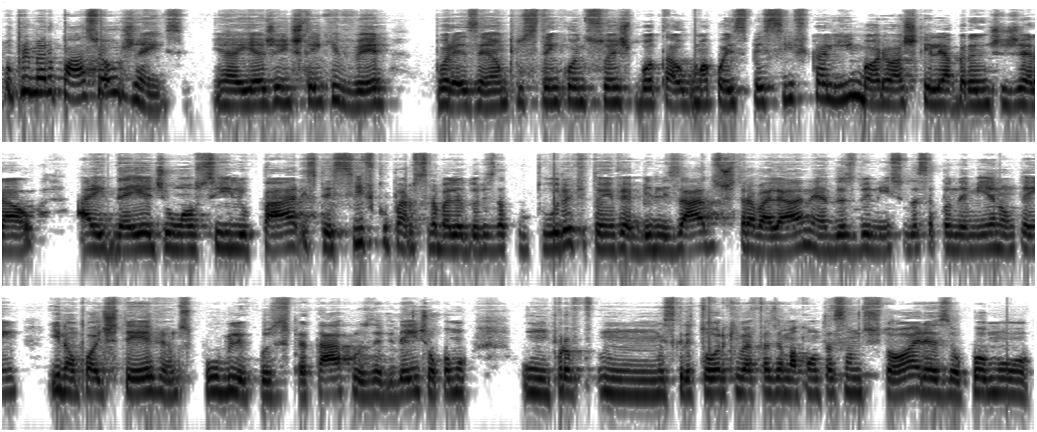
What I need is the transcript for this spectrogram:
o primeiro passo é a urgência. E aí a gente tem que ver por exemplo, se tem condições de botar alguma coisa específica ali, embora eu acho que ele abrange geral a ideia de um auxílio para, específico para os trabalhadores da cultura que estão inviabilizados de trabalhar, né? Desde o início dessa pandemia não tem e não pode ter eventos públicos, espetáculos, evidente, ou como um, um escritor que vai fazer uma contação de histórias, ou como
